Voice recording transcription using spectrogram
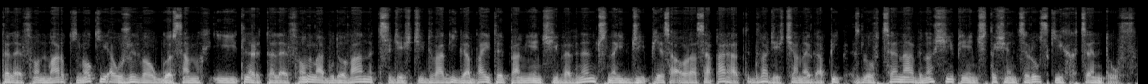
Telefon marki Nokia używał go sam Hitler. Telefon ma budowane 32 GB pamięci wewnętrznej GPS-a oraz aparat 20 megapikselów cena wynosi 5000 ruskich centów.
